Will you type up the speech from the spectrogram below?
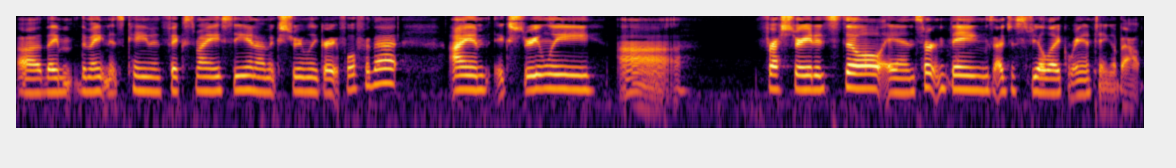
uh, they the maintenance came and fixed my AC, and I'm extremely grateful for that. I am extremely uh, frustrated still, and certain things I just feel like ranting about.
